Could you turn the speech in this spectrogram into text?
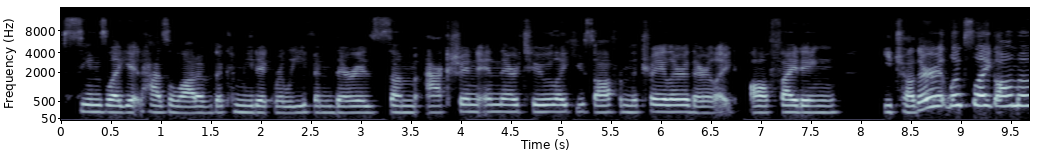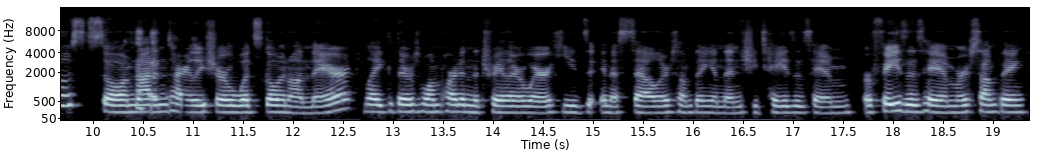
seems like it has a lot of the comedic relief and there is some action in there too like you saw from the trailer. They're like all fighting each other it looks like almost so i'm not entirely sure what's going on there. Like there's one part in the trailer where he's in a cell or something and then she tases him or phases him or something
